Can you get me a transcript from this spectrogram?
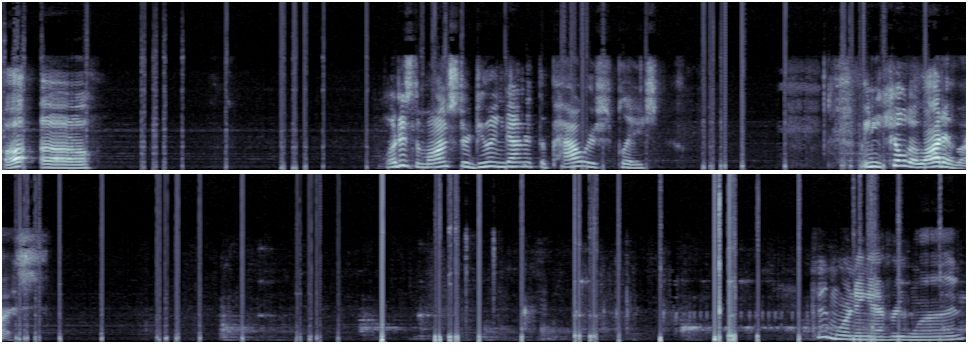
Uh-oh. What is the monster doing down at the Powers place? I mean, he killed a lot of us. Morning, everyone.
